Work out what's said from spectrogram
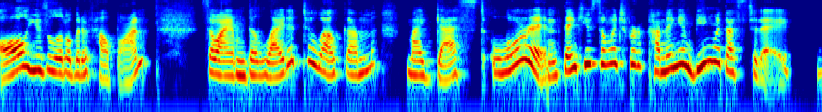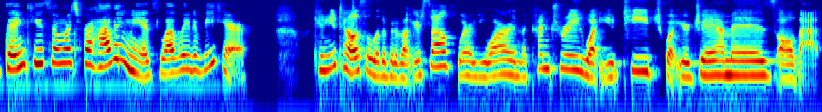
all use a little bit of help on. So I am delighted to welcome my guest, Lauren. Thank you so much for coming and being with us today. Thank you so much for having me. It's lovely to be here. Can you tell us a little bit about yourself, where you are in the country, what you teach, what your jam is, all that?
